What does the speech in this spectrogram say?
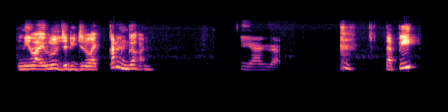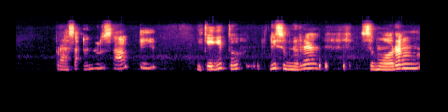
nilai lu jadi jelek kan enggak kan? Iya enggak. Tapi perasaan lu sakit. Ya, kayak gitu. Jadi sebenarnya semua orang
